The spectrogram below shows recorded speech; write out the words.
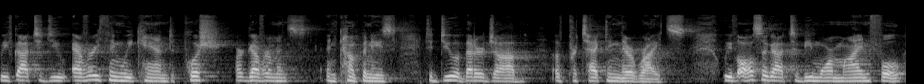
We've got to do everything we can to push our governments and companies to do a better job of protecting their rights. We've also got to be more mindful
